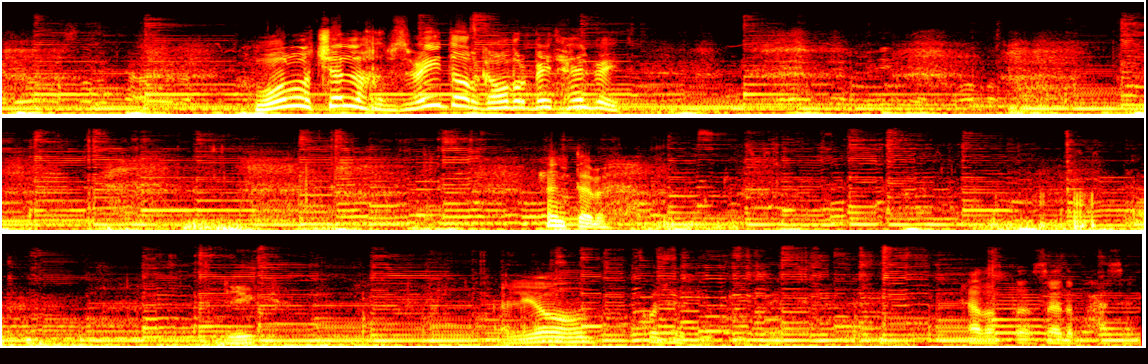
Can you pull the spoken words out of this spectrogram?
والله صدقها والله تشلخ بس بعيد ترى اضرب بعيد حيل بعيد انتبه. ديك. اليوم؟ في البيت. هذا صيد أبو حسن.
